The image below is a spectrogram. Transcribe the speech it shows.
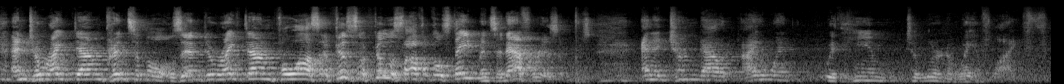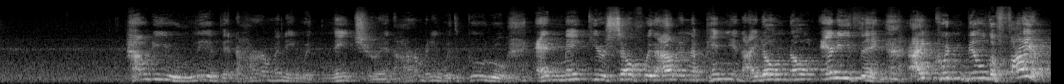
and to write down principles and to write down philosophical statements and aphorisms. And it turned out I went with him to learn a way of life. How do you live in harmony with nature, in harmony with Guru, and make yourself without an opinion? I don't know anything. I couldn't build a fire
